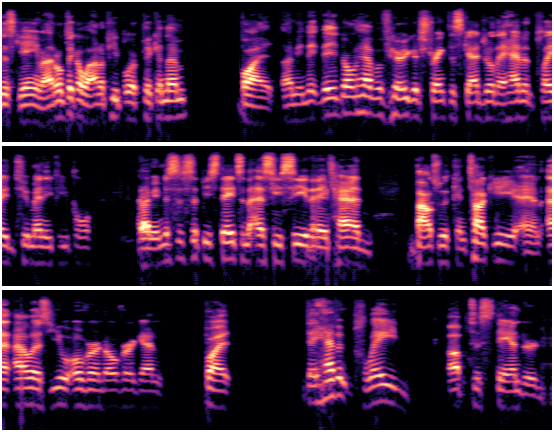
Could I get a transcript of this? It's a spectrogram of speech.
this game. I don't think a lot of people are picking them, but I mean, they, they don't have a very good strength of schedule. They haven't played too many people. I mean, Mississippi State's in the SEC. They've had bouts with Kentucky and LSU over and over again, but they haven't played up to standard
